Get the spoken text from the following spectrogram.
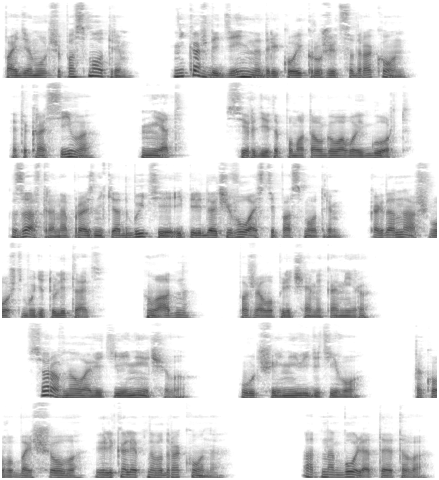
Пойдем лучше посмотрим. Не каждый день над рекой кружится дракон. Это красиво, «Нет», — сердито помотал головой Горд. «Завтра на празднике отбытия и передачи власти посмотрим, когда наш вождь будет улетать». «Ладно», — пожала плечами Камира. «Все равно ловить ей нечего. Лучше и не видеть его, такого большого, великолепного дракона. Одна боль от этого.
